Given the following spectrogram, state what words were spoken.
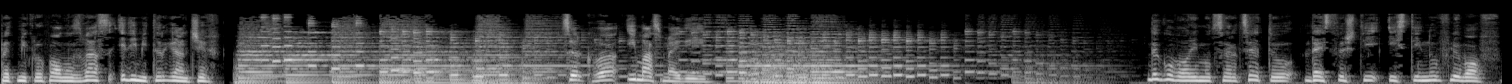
Пред микрофона с вас е Димитър Ганчев. Църква и мас-медии Да говорим от сърцето, действащи истинно в любов.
